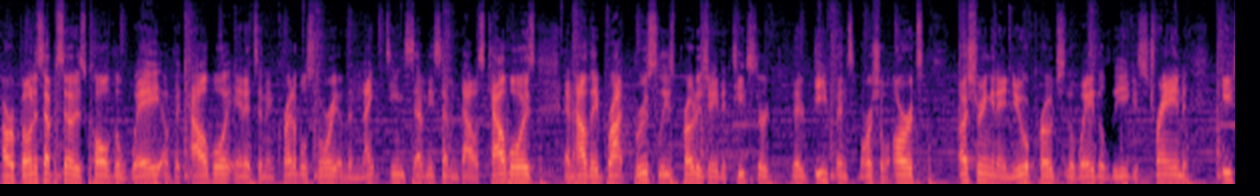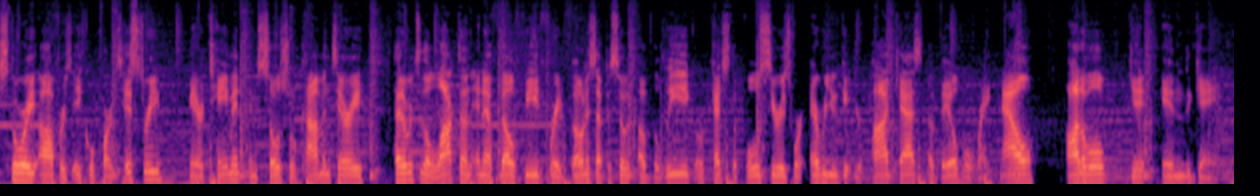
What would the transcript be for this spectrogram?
Our bonus episode is called The Way of the Cowboy, and it's an incredible story of the 1977 Dallas Cowboys and how they brought Bruce Lee's protege to teach their, their defense martial arts, ushering in a new approach to the way the league is trained. Each story offers equal parts history, entertainment, and social commentary. Head over to the Locked On NFL feed for a bonus episode of the league or catch the full series wherever you get your podcast available right now. Audible, get in the game.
